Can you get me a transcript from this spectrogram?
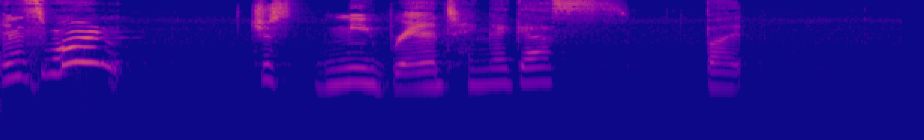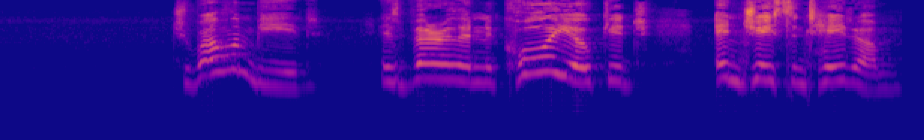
And it's more just me ranting, I guess. But Joel Embiid is better than Nikola Jokic and Jayson Tatum.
